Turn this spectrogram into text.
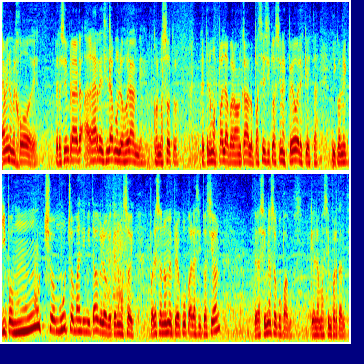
a mí no me jode, pero siempre agárrensela con los grandes, con nosotros, que tenemos espalda para bancarlo. Pasé situaciones peores que esta y con equipos mucho, mucho más limitados que lo que tenemos hoy. Por eso no me preocupa la situación, pero así nos ocupamos, que es lo más importante.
